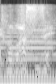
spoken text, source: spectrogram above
飛ばすぜ。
